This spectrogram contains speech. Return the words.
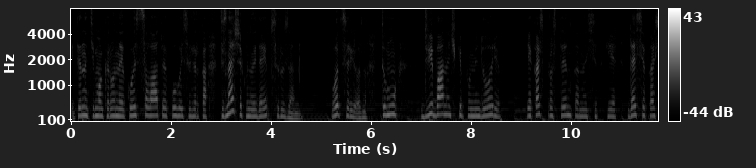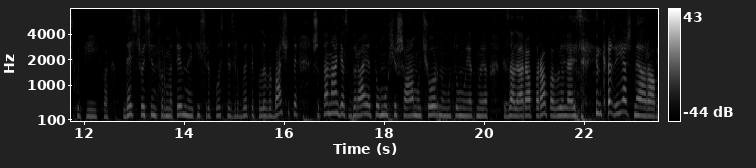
і ти на ті макарони якогось салату, якогось огірка, ти знаєш, як воно йде, як в сиру землю. От серйозно. Тому дві баночки помідорів. Якась простинка на сітки, десь якась копійка, десь щось інформативне, якісь репости зробити. Коли ви бачите, що та Надя збирає тому хішаму, чорному, тому, як ми казали, араб, араб, а виявляється, він каже, я ж не араб.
